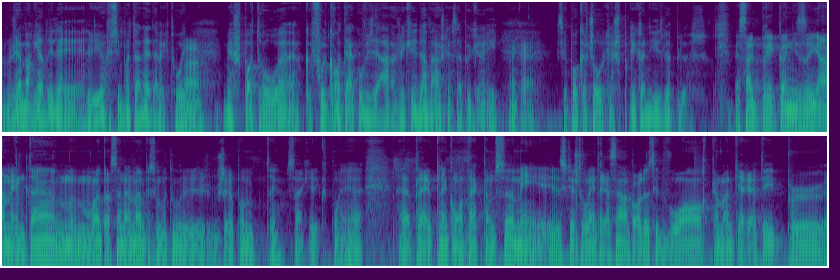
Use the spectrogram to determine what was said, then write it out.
J'aime regarder le, le UFC, moi, honnête avec toi, Ouais. mais je suis pas trop euh, full contact au visage avec les dommages que ça peut créer. OK. C'est pas quelque chose que je préconise le plus. Mais sans le préconiser en même temps, moi, moi, personnellement, parce que moi tout, je n'irais pas sais, sacrer des coups de poing euh, euh, plein, plein contact comme ça, mais ce que je trouvais intéressant encore là, c'est de voir comment le karaté peut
